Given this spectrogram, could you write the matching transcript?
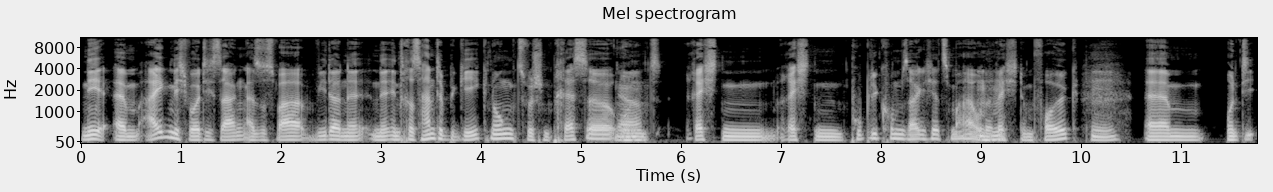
Nee, ähm, eigentlich wollte ich sagen, also es war wieder eine, eine interessante Begegnung zwischen Presse Ja. und rechten rechten Publikum, sage ich jetzt mal, oder Mhm. rechtem Volk. Mhm. Ähm, und die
